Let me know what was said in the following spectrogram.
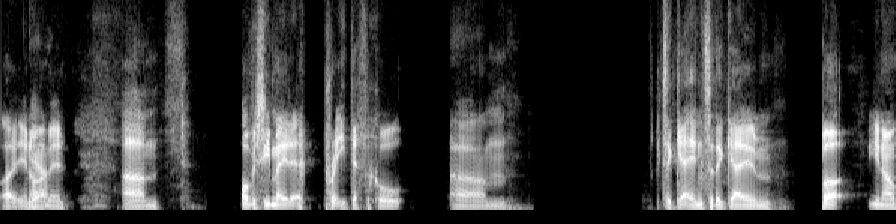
Like, you know what I mean? Um, obviously made it pretty difficult um, to get into the game, but you know,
